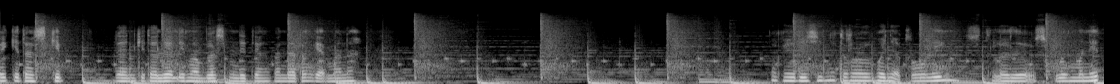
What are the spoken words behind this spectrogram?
Baik kita skip dan kita lihat 15 menit yang akan datang kayak mana. Oke di sini terlalu banyak trolling. Setelah 10 menit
